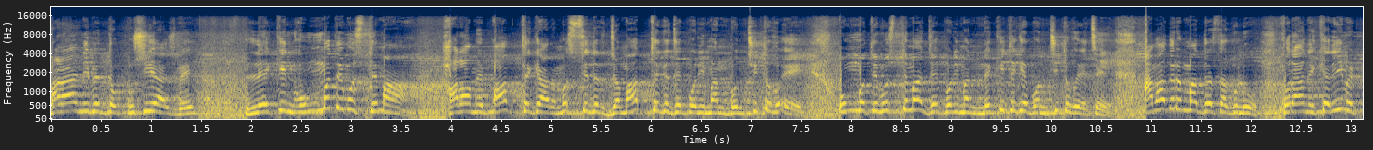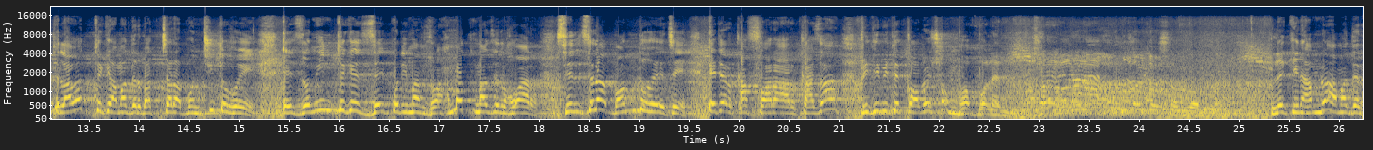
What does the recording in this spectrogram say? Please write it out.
ভাড়ায় নেবেন তো পুষিয়ে আসবে। লেকিন উম্মতে মুস্তিমা হারামে পাক থেকে আর মসজিদের জামাত থেকে যে পরিমাণ বঞ্চিত হয়ে উম্মতে মুসলিমা যে পরিমাণ নেকি থেকে বঞ্চিত হয়েছে আমাদের মাদ্রাসাগুলো কোরআনে করিমের তেলাওয়াত থেকে আমাদের বাচ্চারা বঞ্চিত হয়ে এই জমিন থেকে যে পরিমাণ রহমত নাজিল হওয়ার সিলসিলা বন্ধ হয়েছে এটার কাফারা আর কাজা পৃথিবীতে কবে সম্ভব বলেন? লেকিন আমরা আমাদের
